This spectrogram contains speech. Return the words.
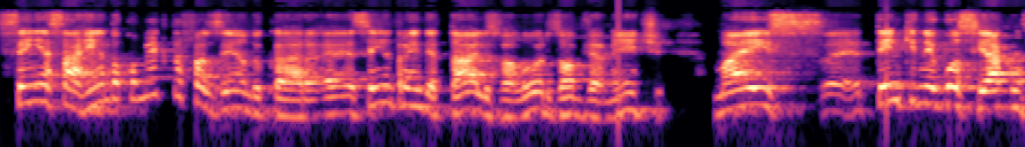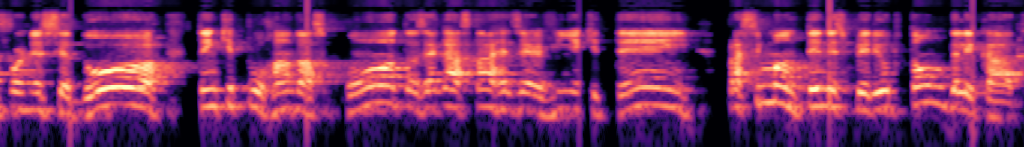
Sem essa renda, como é que tá fazendo, cara? É, sem entrar em detalhes, valores, obviamente, mas é, tem que negociar com o fornecedor, tem que ir empurrando as contas, é gastar a reservinha que tem para se manter nesse período tão delicado.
